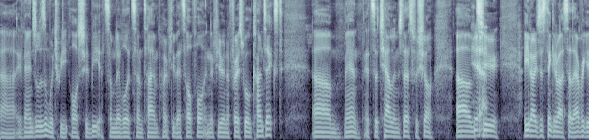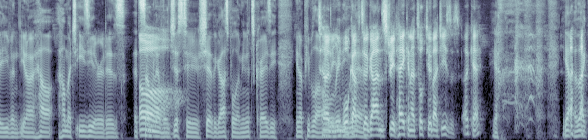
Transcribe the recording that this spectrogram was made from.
uh, evangelism, which we all should be at some level at some time, hopefully that's helpful. And if you're in a first world context, um, man, it's a challenge, that's for sure. Um, Yeah. To, you know, just thinking about South Africa, even, you know, how, how much easier it is at some level Oh. just to share the gospel. I mean, it's crazy. You know, people are Totally. You walk there. up to a guy in the street, hey, can I talk to you about Jesus? Okay. Yeah. Yeah, like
